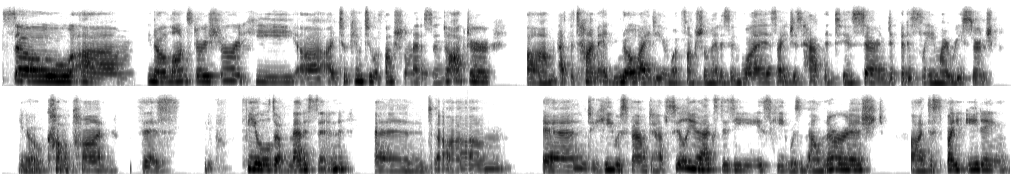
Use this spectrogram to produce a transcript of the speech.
So, um, you know, long story short, he, uh, I took him to a functional medicine doctor. Um, at the time, I had no idea what functional medicine was. I just happened to serendipitously in my research, you know, come upon this field of medicine and um, and he was found to have celiac disease. He was malnourished, uh, despite eating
